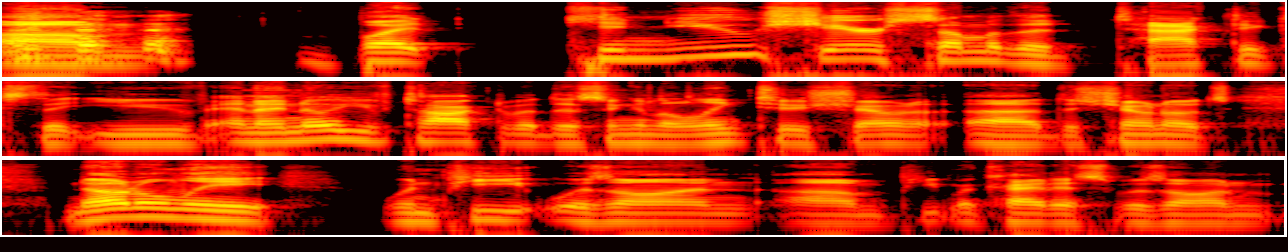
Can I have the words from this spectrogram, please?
Um, but can you share some of the tactics that you've? And I know you've talked about this. I'm going to link to show uh, the show notes. Not only when Pete was on, um, Pete Mockaitis was on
